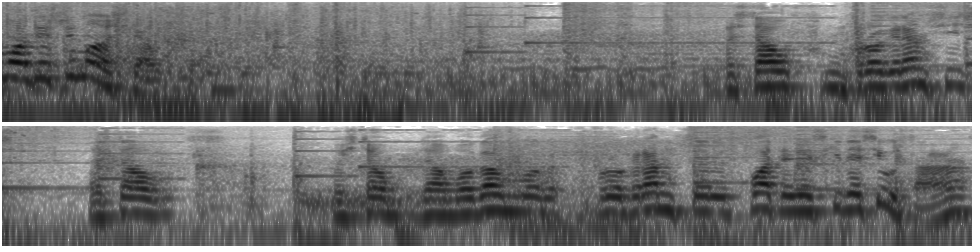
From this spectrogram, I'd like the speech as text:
mă desu mă ăștia. Ăștia au un program și ăștia au ăștia au, le-au băgat un program să poate deschide siusa, ha?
